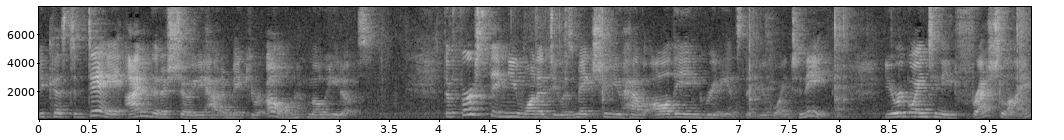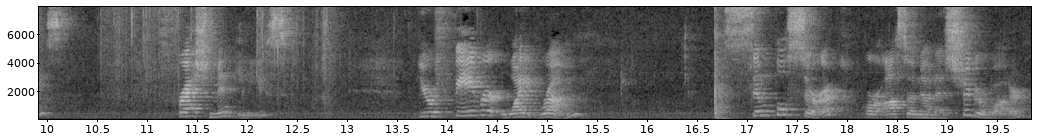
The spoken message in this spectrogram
because today I'm gonna show you how to make your own mojitos. The first thing you wanna do is make sure you have all the ingredients that you're going to need. You're going to need fresh limes, fresh mint leaves, your favorite white rum, simple syrup, or also known as sugar water,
